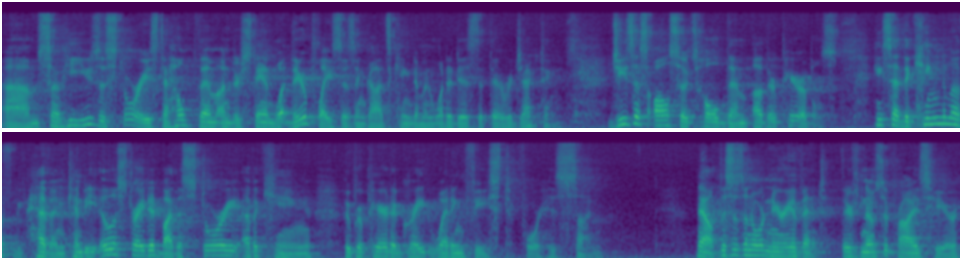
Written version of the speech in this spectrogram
Um, so he uses stories to help them understand what their place is in God's kingdom and what it is that they're rejecting. Jesus also told them other parables. He said, The kingdom of heaven can be illustrated by the story of a king who prepared a great wedding feast for his son. Now, this is an ordinary event. There's no surprise here.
